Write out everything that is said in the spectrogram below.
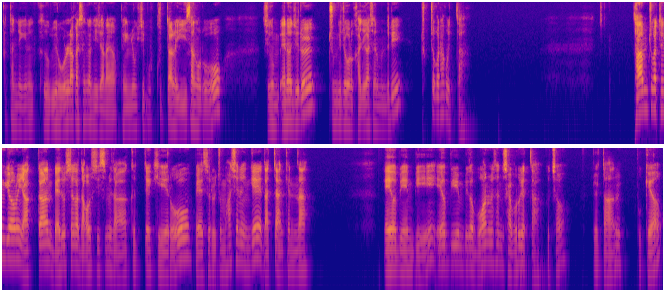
그렇다는 얘기는 그 위로 올라갈 생각이잖아요. 169달러 이상으로 지금 에너지를 중기적으로 가져가시는 분들이 축적을 하고 있다. 다음 주 같은 경우는 약간 매도세가 나올 수 있습니다. 그때 기회로 매수를 좀 하시는 게 낫지 않겠나? 에어비앤비, 에어비앤비가 뭐 하는 회사인지 잘 모르겠다. 그쵸? 일단 볼게요.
